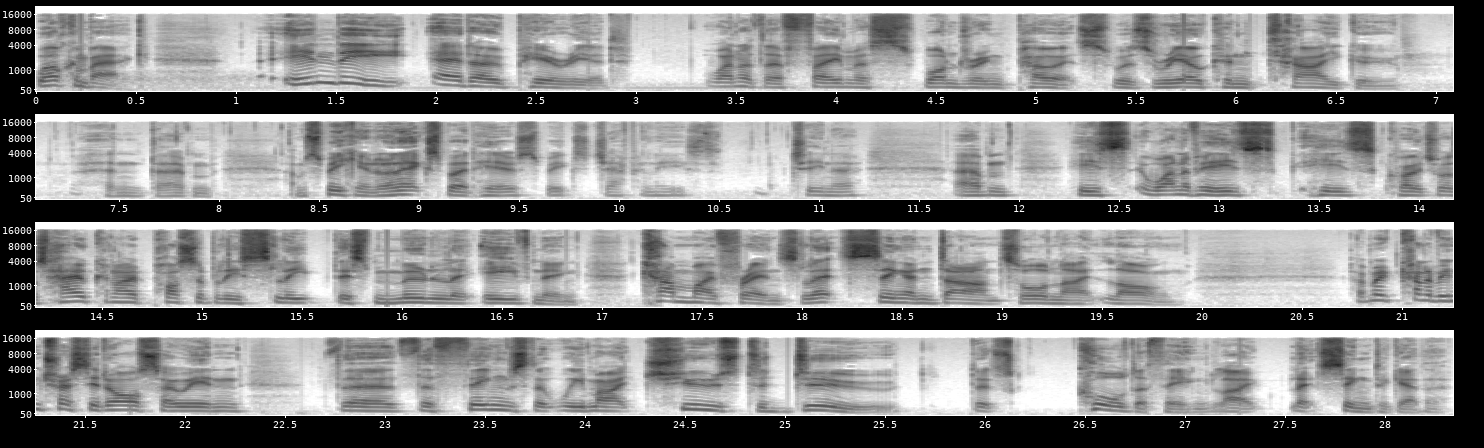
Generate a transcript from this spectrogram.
Welcome back. In the Edo period, one of the famous wandering poets was Ryokan Taigu. And um, I'm speaking to an expert here who speaks Japanese, Gina. Um, he's, one of his, his quotes was, How can I possibly sleep this moonlit evening? Come, my friends, let's sing and dance all night long. I'm kind of interested also in the, the things that we might choose to do that's called a thing, like let's sing together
